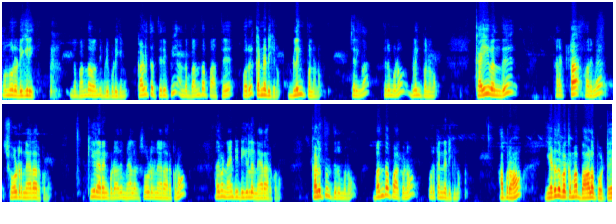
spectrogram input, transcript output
தொண்ணூறு டிகிரி. இந்த பந்தை வந்து இப்படி பிடிக்கணும். கழுத்தை திருப்பி அந்த பந்தை பார்த்து ஒரு கண்ணடிக்கணும். பிளிங்க் பண்ணணும். சரிங்களா? திரும்பணும் பிளிங்க் பண்ணணும். கை வந்து கரெக்டாக பாருங்கள் ஷோல்டர் நேராக இருக்கணும். கீழே இறங்கக்கூடாது மேலே ஷோல்டர் நேராக இருக்கணும். அதே மாதிரி 90 டிகிரியில் நேராக இருக்கணும். கழுத்தும் திரும்பணும். பந்தை பார்க்கணும் ஒரு கண்ணடிக்கணும். அப்புறம் இடது பக்கமாக பாலை போட்டு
